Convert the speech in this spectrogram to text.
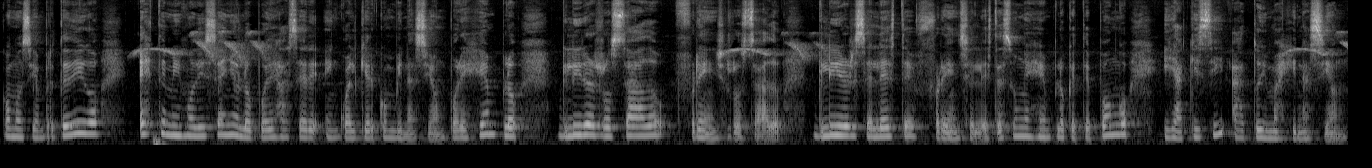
Como siempre te digo, este mismo diseño lo puedes hacer en cualquier combinación. Por ejemplo, glitter rosado, French rosado, glitter celeste, French celeste. Es un ejemplo que te pongo y aquí sí a tu imaginación.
